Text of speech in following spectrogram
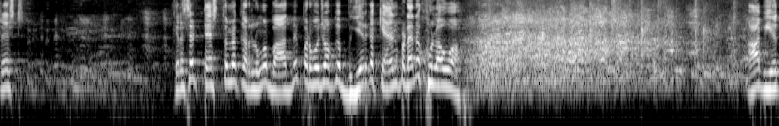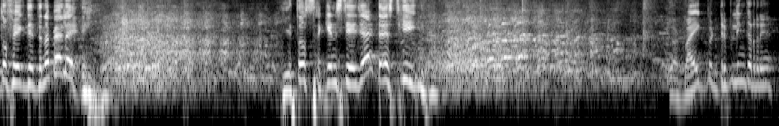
टेस्ट। कह रहे, सर, टेस्ट तो मैं कर लूँगा बाद में, पर वो जो आपके बियर का कैन पड़ा है ना, खुला हुआ। आप ये तो फेंक देते ना पहले। ये तो सेकेंड स्टेज है टेस्ट की। बाइक पे ट्रिपलिंग कर रहे हैं।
